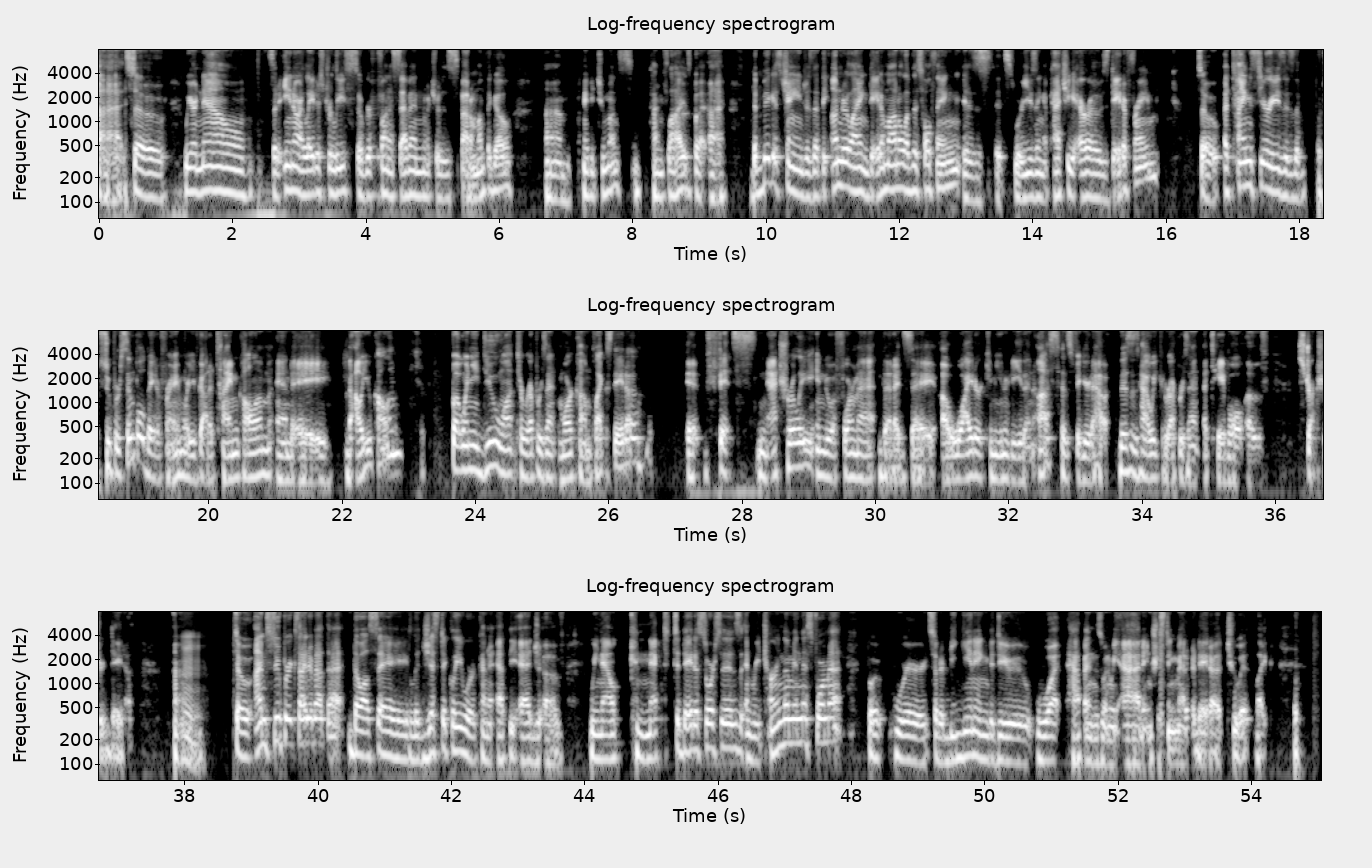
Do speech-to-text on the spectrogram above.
uh, so we are now sort of in our latest release, so Grafana 7, which was about a month ago um, maybe two months. Time flies, but uh, the biggest change is that the underlying data model of this whole thing is it's we're using Apache Arrow's data frame. So a time series is the super simple data frame where you've got a time column and a value column. But when you do want to represent more complex data, it fits naturally into a format that I'd say a wider community than us has figured out. This is how we could represent a table of structured data. Um, mm. So I'm super excited about that. Though I'll say logistically, we're kind of at the edge of we now connect to data sources and return them in this format. But we're sort of beginning to do what happens when we add interesting metadata to it, like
